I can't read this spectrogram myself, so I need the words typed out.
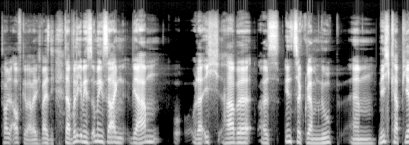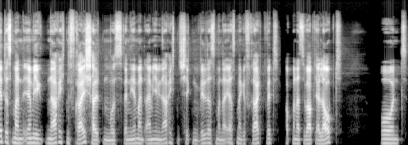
toll aufgearbeitet. Ich weiß nicht. Da will ich übrigens unbedingt sagen, wir haben oder ich habe als Instagram-Noob ähm, nicht kapiert, dass man irgendwie Nachrichten freischalten muss. Wenn jemand einem irgendwie Nachrichten schicken will, dass man da erstmal gefragt wird, ob man das überhaupt erlaubt. Und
